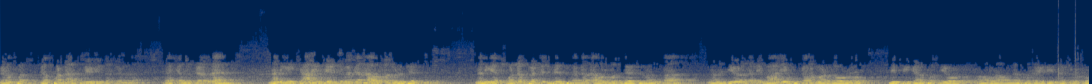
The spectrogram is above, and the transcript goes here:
ಗಣಪತ್ ಗಪ್ಪಣ್ಣ ಹೆಸರು ಅಂತ ಹೇಳಿದೆ ಯಾಕಂತ ಹೇಳಿದ್ರೆ ನನಗೆ ಈ ಶಾಲೆಗೆ ಸೇರಿಸಬೇಕಾದ್ರೆ ಅವ್ರ ಬಂದು ಸೇರಿಸಿದ್ರು ನನಗೆ ಪೊನ್ನಪೇಟೆಯಲ್ಲಿ ಸೇರಿಸಬೇಕಾದ್ರೆ ಅವ್ರ ಬಂದು ಸೇರಿಸಿದ್ರು ಅಂತ ನನ್ನ ಜೀವನದಲ್ಲಿ ಭಾರಿ ಉಪಕಾರ ಮಾಡಿದವರು ಪಿ ಪಿ ಗಣಪತಿಯವರು. ಅವರ ಒಂದು ಹೆಸರು ಇಡೀ ಅಂತ ಕೇಳ್ತು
